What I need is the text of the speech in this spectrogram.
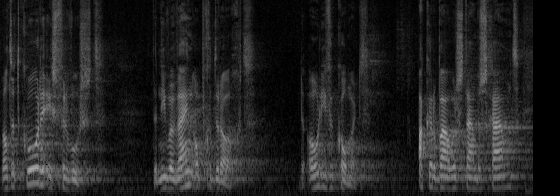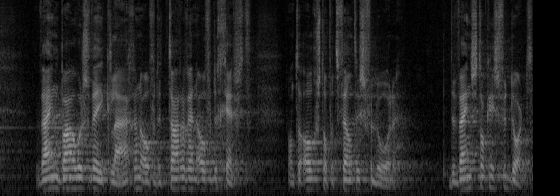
want het koren is verwoest. De nieuwe wijn opgedroogd, de olie verkommert. Akkerbouwers staan beschaamd, wijnbouwers weeklagen over de tarwe en over de gerst, want de oogst op het veld is verloren. De wijnstok is verdord,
